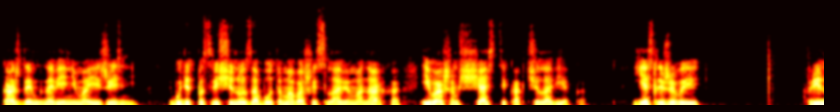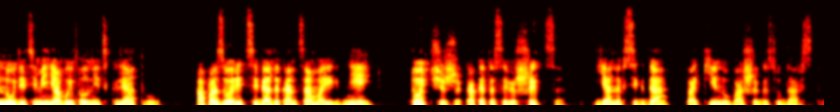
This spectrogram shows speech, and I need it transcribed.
Каждое мгновение моей жизни будет посвящено заботам о вашей славе монарха и вашем счастье как человека. Если же вы принудите меня выполнить клятву, опозорить себя до конца моих дней, тотчас же, как это совершится, я навсегда покину ваше государство.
